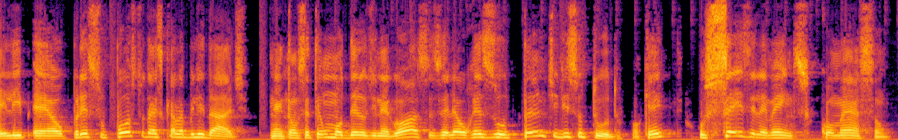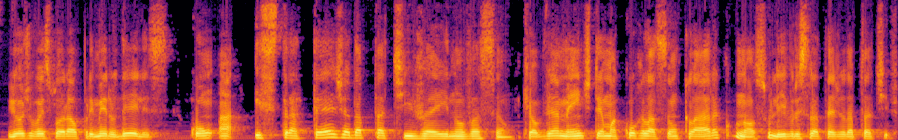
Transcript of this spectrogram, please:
ele é o pressuposto da escalabilidade. Né? Então você tem um modelo de negócios, ele é o resultante disso tudo, ok? Os seis elementos começam, e hoje eu vou explorar o primeiro deles, com a estratégia adaptativa e inovação, que obviamente tem uma correlação clara com o nosso livro Estratégia Adaptativa.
